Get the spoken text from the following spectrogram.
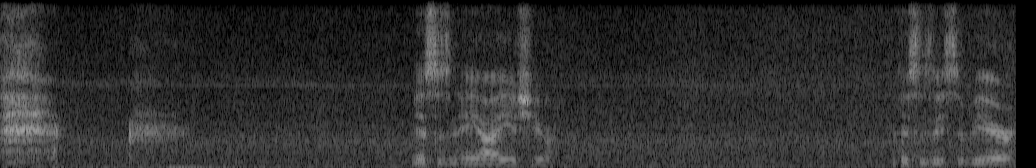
This is an AI issue. This is a severe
